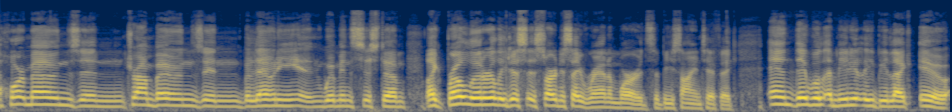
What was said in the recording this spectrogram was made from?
hormones and trombones and baloney in women's system. Like, bro literally just is starting to say random words to be scientific. And they will immediately be like, ew,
